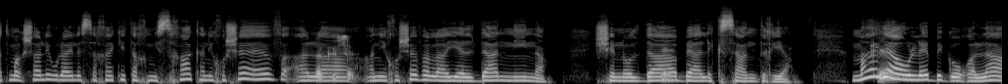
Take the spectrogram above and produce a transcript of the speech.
את מרשה לי אולי לשחק איתך משחק? אני חושב על, ה... אני חושב על הילדה נינה, שנולדה כן. באלכסנדריה. מה כן. היה עולה בגורלה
